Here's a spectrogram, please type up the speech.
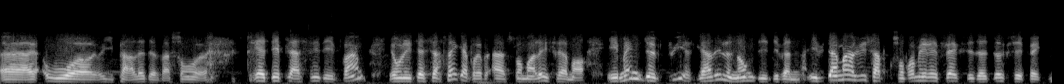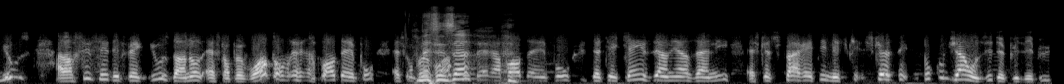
euh, où euh, il parlait de façon très déplacée des femmes. Et on était certain qu'après, à ce moment-là, il serait mort. Et même depuis, regardez le nombre d'événements. Évidemment, lui, son premier réflexe, c'est de dire que c'est fake news. Alors, si c'est des fake news, Donald, est-ce qu'on peut voir ton vrai rapport d'impôt? Est-ce qu'on peut voir ton vrai rapport d'impôt de tes 15 dernières années? Est-ce que tu peux arrêter. Mais ce que, beaucoup de gens ont dit depuis le début,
